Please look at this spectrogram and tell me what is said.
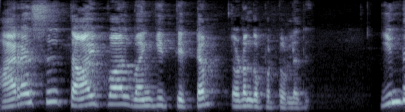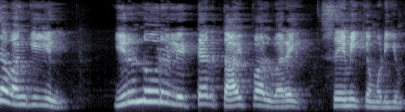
அரசு தாய்ப்பால் வங்கி திட்டம் தொடங்கப்பட்டுள்ளது. இந்த வங்கியில் இருநூறு லிட்டர் தாய்ப்பால் வரை சேமிக்க முடியும்.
